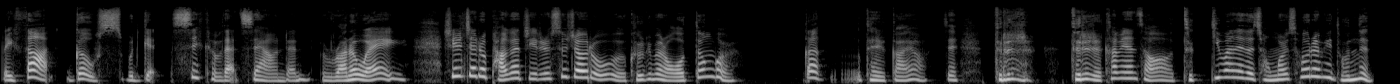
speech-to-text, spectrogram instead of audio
They thought ghosts would get sick of that sound and run away. 실제로 바가지를 수저로 긁으면 어떤 걸까 될까요? 이제 드르륵 드르륵 하면서 듣기만 해도 정말 소름이 돋는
